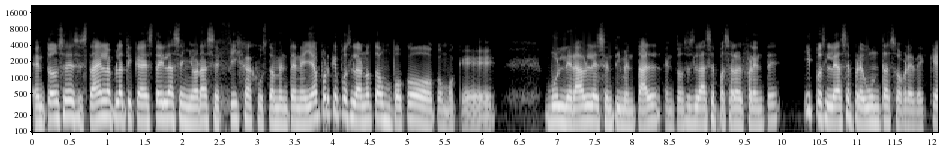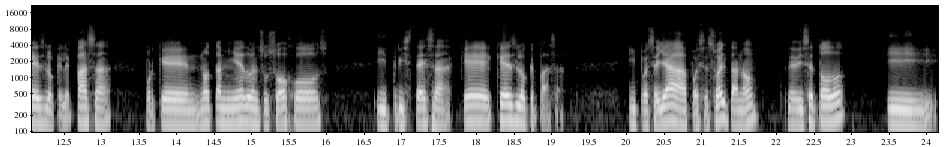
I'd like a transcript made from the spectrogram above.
Entonces está en la plática esta y la señora se fija justamente en ella porque pues la nota un poco como que vulnerable, sentimental, entonces la hace pasar al frente y pues le hace preguntas sobre de qué es lo que le pasa, porque nota miedo en sus ojos y tristeza, qué, qué es lo que pasa. Y pues ella pues se suelta, ¿no? Le dice todo y,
